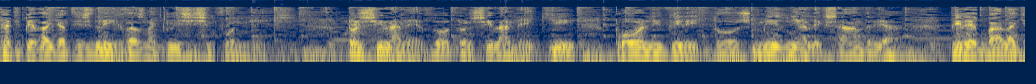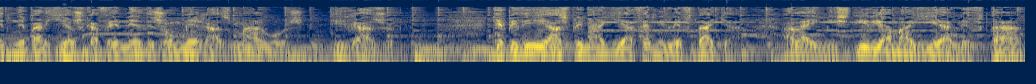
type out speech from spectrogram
κάτι παιδάκια της λίγδας να κλείσει συμφωνίες. Τον σύλλανε εδώ, τον σύλλανε εκεί, Πόλη, Βηρητός, Μύρνη, Αλεξάνδρεια. Πήρε μπάλα και την επαρχία στους καφενέδες ο Μέγας Μάγος, τη γάζον. Και επειδή η άσπρη μαγεία φέρνει λεφτάκια, αλλά η μυστήρια μαγεία λεφτά,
